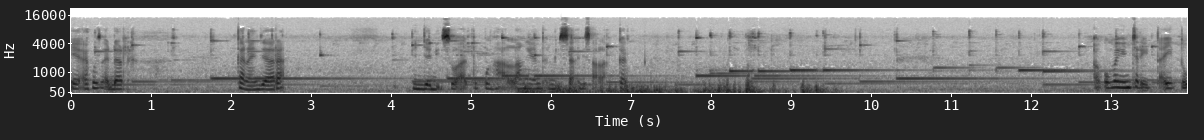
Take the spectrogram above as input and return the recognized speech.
Ya aku sadar karena jarak menjadi suatu penghalang yang tak bisa disalahkan. Aku pengen cerita itu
